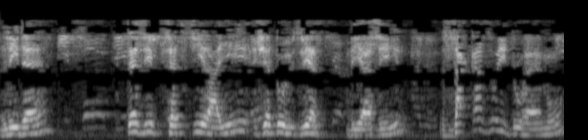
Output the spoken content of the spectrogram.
Lidé, kteří předstírají, že tu zvěst věří, zakazují druhému,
